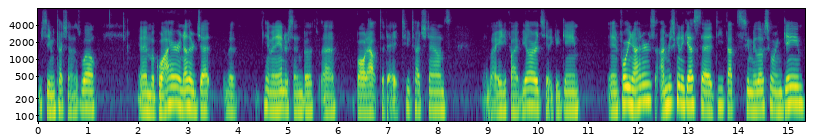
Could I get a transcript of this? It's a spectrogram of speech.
receiving touchdown as well. And McGuire, another Jet with him and Anderson both uh, balled out today. Two touchdowns, and about 85 yards. He had a good game. And 49ers, I'm just going to guess that he thought this was going to be a low scoring game,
